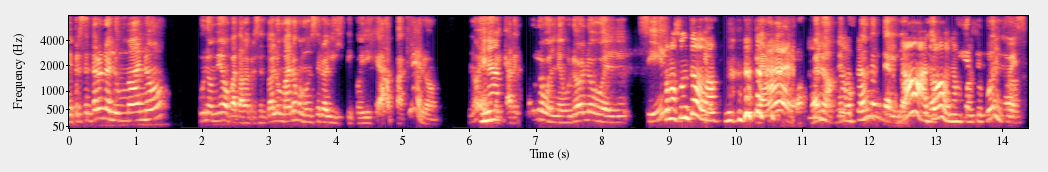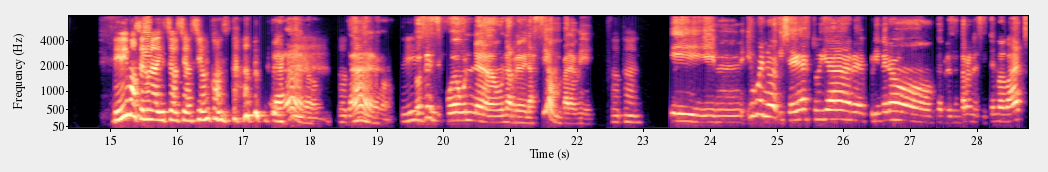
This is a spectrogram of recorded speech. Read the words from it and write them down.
me presentaron al humano, un homeópata me presentó al humano como un ser holístico, y dije, ah, pa, claro, no es el cardiólogo, el neurólogo, el. ¿Sí? Somos un todo. Claro, bueno, me gusta entenderlo. No, a todos, no, por supuesto. Vivimos en una disociación constante. Claro, claro. Entonces fue una, revelación para mí. Total. Y, bueno, y llegué a estudiar, eh, primero me presentaron el sistema Bach,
